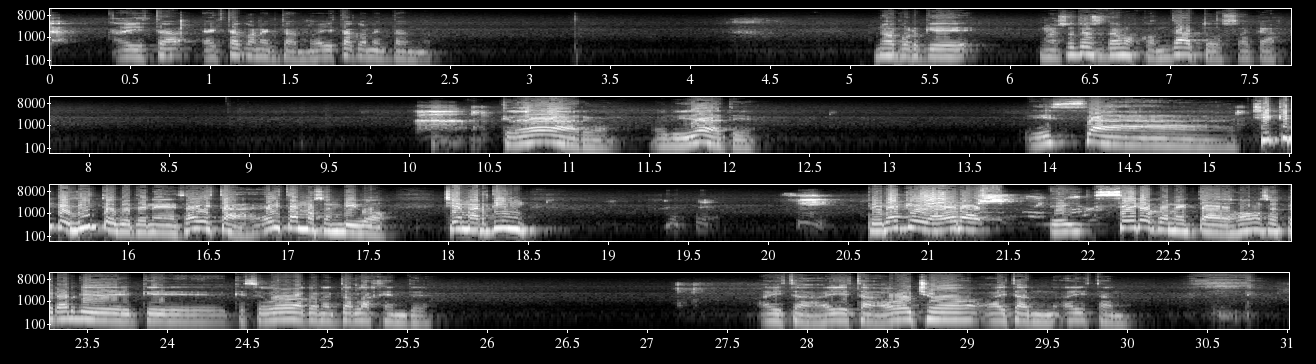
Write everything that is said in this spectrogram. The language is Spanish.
Ahora. Ahí está, ahí está conectando, ahí está conectando. No, porque nosotros estamos con datos acá. Ah, Claro, olvídate. Esa. Che, qué pelito que tenés. Ahí está, ahí estamos en vivo. Che, Martín, sí. esperá que ahora. eh, cero conectados. Vamos a esperar que, que- que se vuelva a conectar la gente. Ahí está, ahí está. Ocho, ahí están, ahí están.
